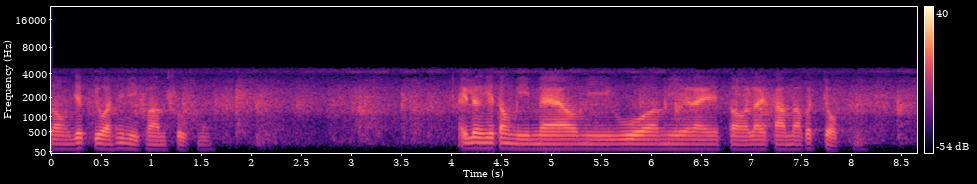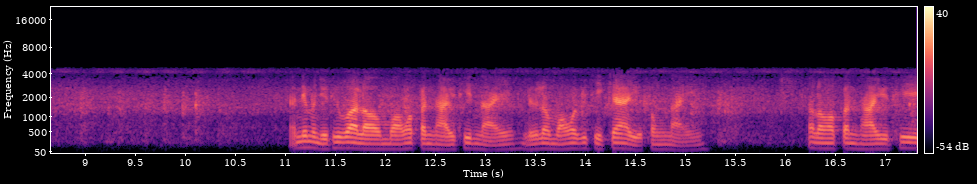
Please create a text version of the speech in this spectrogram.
ลองเย็บจีวรให้มีความสุขนะไอ้เรื่องที่ต้องมีแมว มีวัว มีอะไรต่ออะไรตามมาก็จบ อันนี้มันอยู่ที่ว่าเรามองว่าปัญหาอยู่ที่ไหน หรือเรามองว่าวิธีแก้อยู่ตรงไหน ถ้าเรามอปัญหาอยู่ที่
